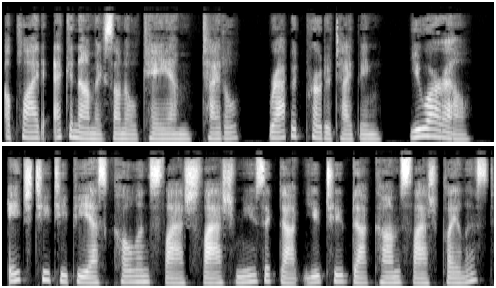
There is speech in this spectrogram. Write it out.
applied economics on OLKM title rapid prototyping. Url https colon slash slash music.youtube.com slash playlist.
